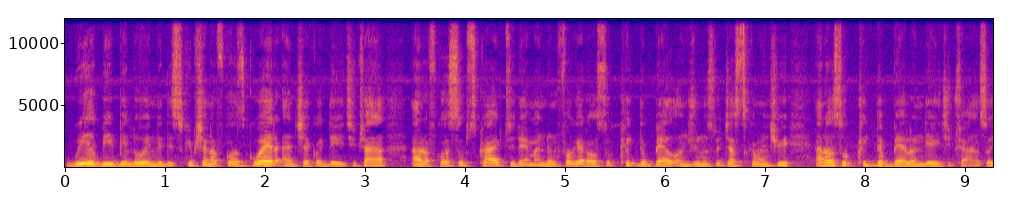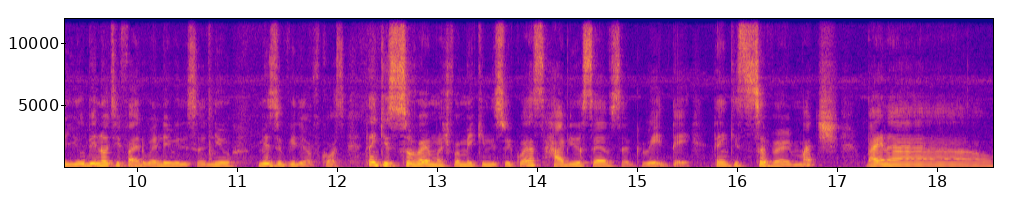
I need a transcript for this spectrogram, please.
will be below in the description. Of course go ahead and check out the youtube channel. And of course subscribe to them. And don't forget also click the bell on junos with just commentary. And also click the bell on the youtube channel. So you'll be notified when they release a new music video of course. Thank you so very much for making this request. Have yourselves a great day. Thank you so very much bye now.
